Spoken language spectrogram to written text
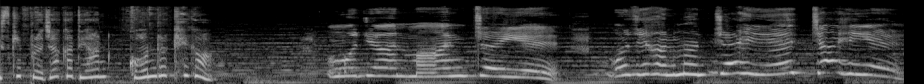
इसकी प्रजा का ध्यान कौन रखेगा? मुझे हनुमान चाहिए मुझे हनुमान चाहिए चाहिए।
